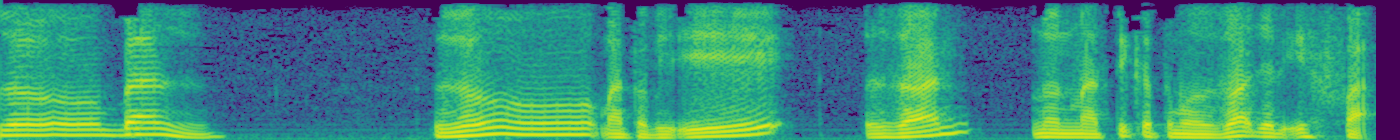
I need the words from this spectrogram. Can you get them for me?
zo, baz. Zo, matobi'i. Zan, nun mati ketemu zo jadi ikhfa.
